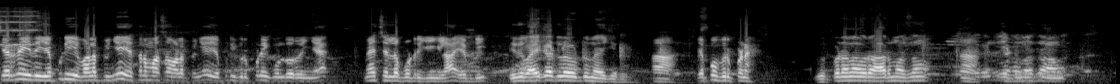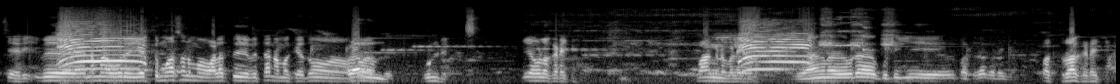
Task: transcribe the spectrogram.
சரிண்ணா இதை எப்படி வளர்ப்பீங்க? எத்தனை மாசம் வளர்ப்பீங்க? எப்படி விற்பனை கொண்டு வருவீங்க? மேய்ச்சல்ல போட்டிருக்கீங்களா? எப்படி? இது வயக்காட்டுல விட்டு மேய்க்கிறது. ஆ எப்போ விற்பனை? விற்பனைலாம் ஒரு ஆறு மாசம் ஆ. எட்டு மாசம் ஆகும். சரி இது நம்ம ஒரு எட்டு மாசம் நம்ம வளர்த்து வித்தா நமக்கு எதுவும் உண்டு. உண்டு. எவ்வளோ கிடைக்கும்? வாங்கின விலையா? வாங்கினதை விட குட்டிக்கு ஒரு பத்து ரூபா கிடைக்கும். பத்து ரூபா கிடைக்கும்.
